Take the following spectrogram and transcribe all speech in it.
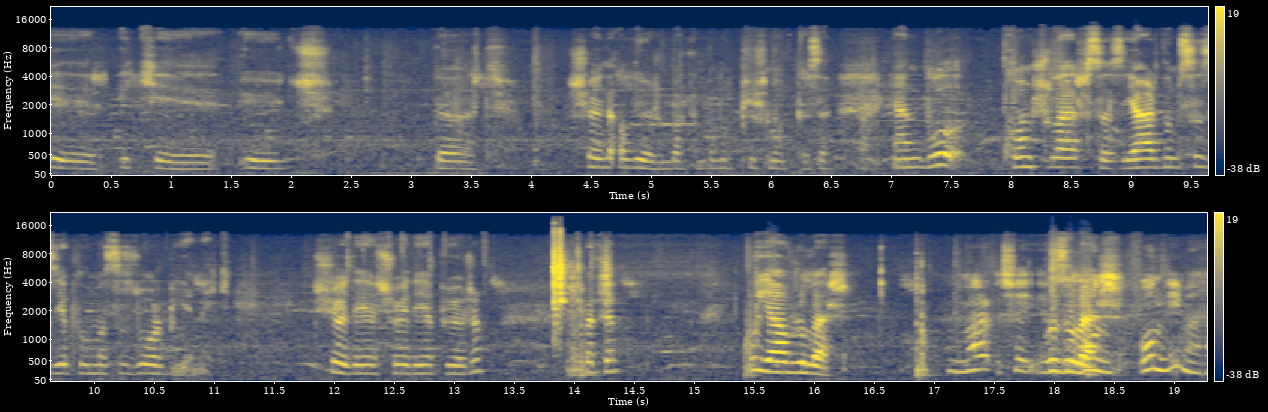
bir, iki, üç, dört şöyle alıyorum. Bakın bunun püf noktası. Yani bu komşularsız, yardımsız yapılması zor bir yemek. Şöyle şöyle yapıyorum. Bakın bu yavrular. Bunlar şey Kuzular. Un, un değil mi?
